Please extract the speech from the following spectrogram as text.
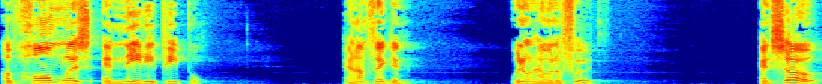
of homeless and needy people. And I'm thinking, we don't have enough food. And so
